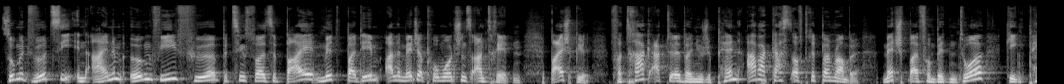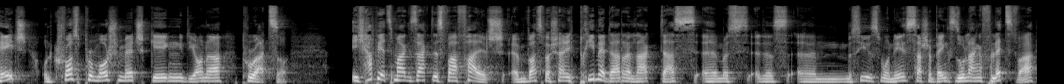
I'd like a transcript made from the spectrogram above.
Somit wird sie in einem irgendwie für, beziehungsweise bei, mit, bei dem alle Major Promotions antreten. Beispiel, Vertrag aktuell bei New Japan, aber Gastauftritt beim Rumble. Match bei Forbidden Door gegen Page und Cross-Promotion-Match gegen Diona Purazzo. Ich habe jetzt mal gesagt, es war falsch, ähm, was wahrscheinlich primär daran lag, dass, äh, dass ähm, Mercedes Monet, Sascha Banks so lange verletzt war,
